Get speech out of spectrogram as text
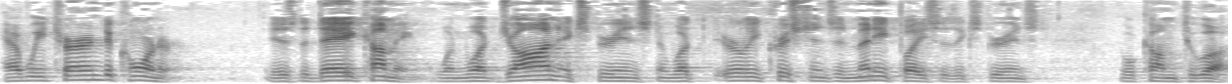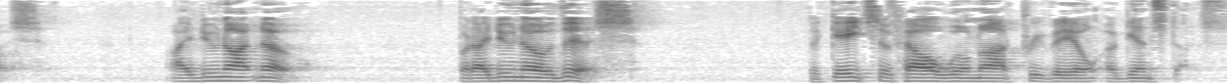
Have we turned a corner? Is the day coming when what John experienced and what early Christians in many places experienced will come to us? I do not know. But I do know this the gates of hell will not prevail against us.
